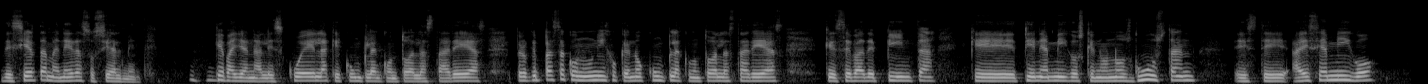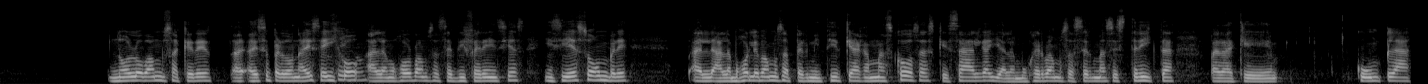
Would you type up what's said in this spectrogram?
de cierta manera socialmente, que vayan a la escuela, que cumplan con todas las tareas, pero ¿qué pasa con un hijo que no cumpla con todas las tareas, que se va de pinta, que tiene amigos que no nos gustan? Este, a ese amigo no lo vamos a querer, a ese, perdón, a ese hijo a lo mejor vamos a hacer diferencias. Y si es hombre, a lo mejor le vamos a permitir que haga más cosas, que salga y a la mujer vamos a ser más estricta para que cumpla,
